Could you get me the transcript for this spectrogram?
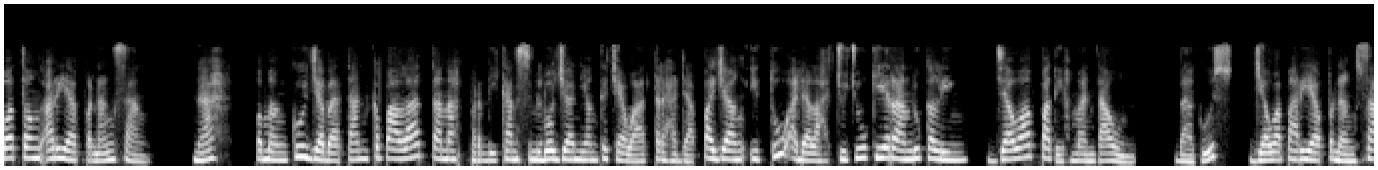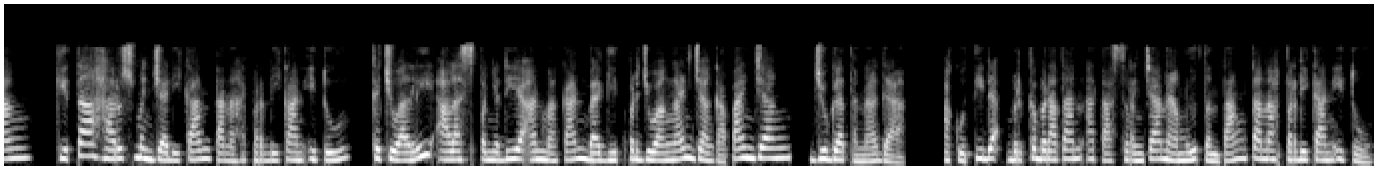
potong Arya Penangsang. Nah, pemangku jabatan kepala tanah perdikan Sembojan yang kecewa terhadap pajang itu adalah cucu Kirandu Keling, jawab Patih Mantaun. Bagus, jawab Arya Penangsang, kita harus menjadikan tanah perdikan itu, kecuali alas penyediaan makan bagi perjuangan jangka panjang, juga tenaga. Aku tidak berkeberatan atas rencanamu tentang tanah perdikan itu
